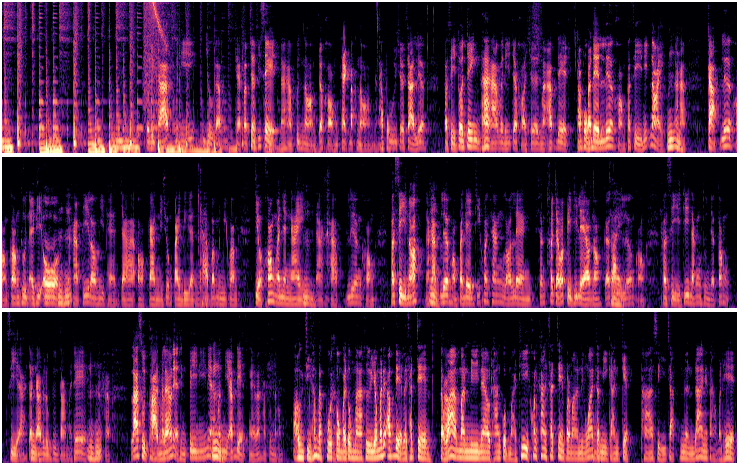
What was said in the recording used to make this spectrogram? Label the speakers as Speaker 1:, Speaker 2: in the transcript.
Speaker 1: วัสดีครับ วันนี้อยู่กับแขกรับเชิญพิเศษนะครับ คุณหนอมเจ้าของแท็กบักหนอมนะครับ
Speaker 2: ผม
Speaker 1: ผู้เชี่ยวชาญเรื่องภาษีตัวจริง
Speaker 2: ฮะ
Speaker 1: นะครับวันนี้จะขอเชิญมาอัปเดต
Speaker 2: ครับผม
Speaker 1: ประเด็นเรื่องของภาษีนิดหน่อย
Speaker 2: อืม
Speaker 1: นะครับกับเรื่องของกองทุน IPO
Speaker 2: อือฮึ
Speaker 1: นะครับที่เรามีแผนจะออกกันในช่วงปลายเดือนนะค
Speaker 2: ครั
Speaker 1: รับบว่ามันมีความเกี่ยวข้องกันยังไง
Speaker 2: อืม
Speaker 1: นะครับเรื่องของภาษีเนาะนะครับ
Speaker 2: อืม
Speaker 1: เรื่องของประเด็นที่ค่อนข้างร้อนแรงฉันเข้าใจว่าปีที่แล้วเนาะก็คือ
Speaker 2: ใช่
Speaker 1: เรื่องของภาษีที่นักลงทุนจะต้อง เสียจากการไปลงทุนต่างประเทศ
Speaker 2: อือฮึ
Speaker 1: นะครับล่าสุดผ่านมาแล้วเนี่ยถึงปีนี้เนี่ย
Speaker 2: อืม
Speaker 1: มันมีอัปเดตยังไงบ้างครับคุณหน้อม
Speaker 2: เอาจริงๆถ้าแบบพูดตรงไปตรงมาคือยังไม่ได้อัปเดตอะไรชัดเจน แต่ว่ามันมีแนวทางกฎหมายที่ค่อนข้างชัดเจนประมาณนึงว่าจะมีการเก็บภาษีจากเงินได้ในต่างประเทศ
